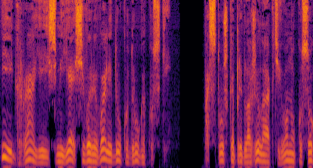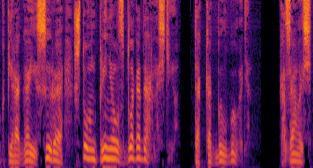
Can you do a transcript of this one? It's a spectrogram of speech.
и, играя и смеясь, вырывали друг у друга куски. Пастушка предложила Актиону кусок пирога и сыра, что он принял с благодарностью, так как был голоден. Казалось,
